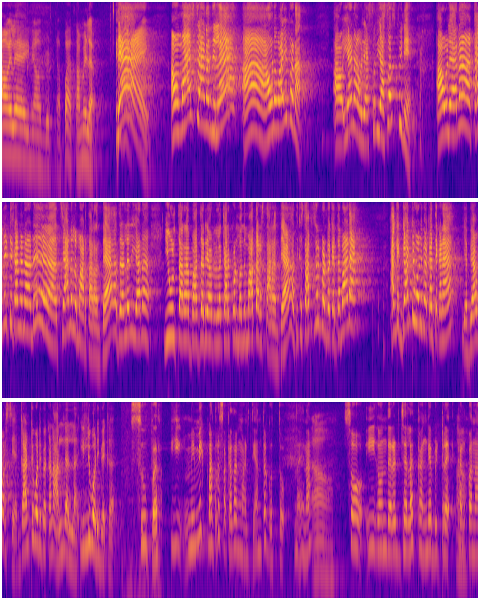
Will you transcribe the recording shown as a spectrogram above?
ಆಮೇಲೆ ಇನ್ಯಾವ್ದು ಬಿಟ್ಟನಪ್ಪ ತಮಿಳ. ಏಯ್! ಅವ ಮಾಸ್ಟರ್ ಆನಂದಿಲ್ಲ ಆ ಅವನ ವೈಫ್ ಅಣ್ಣ. ಏನ ಅವ್ರ ಹೆಸರು ಯಶಸ್ವಿನಿ? ಅವಳು ಏನ ಕನೆಕ್ಟ್ ನಾನು ಚಾನಲ್ ಮಾಡ್ತಾರಂತೆ. ಅದರಲ್ಲಿ ಏನ ಇವಳ ಥರ ಬಾಜಾರಿ ಅವ್ರನ್ನೆಲ್ಲ ಕರ್ಕೊಂಡು ಬಂದು ಮಾತಾಡಿಸ್ತಾರಂತೆ. ಅದಕ್ಕೆ ಸಬ್ಸ್ಕ್ರೈಬ್ ಮಾಡ್ಬೇಕಂತ ಮಾಡ. ಹಂಗೆ ಗಂಟು ಹೊಡಿಬೇಕಂತ ಕಣ. ಯಾ ವರ್ಷ ಗಂಟು ಹೊಡಿಬೇಕಣ ಅಲ್ಲಲ್ಲ ಇಲ್ಲಿ ಹೊಡಿಬೇಕು. ಸೂಪರ್. ಈ ಮಿಮಿಕ್ ಮಾತ್ರ ಸಖತ್ತಾಗಿ ಮಾಡ್ತೀಯ ಅಂತ ಗೊತ್ತು ನಯನ? ಸೊ ಈಗ ಒಂದೆರಡು ಜಲಕ್ಕೆ ಹಂಗೆ ಬಿಟ್ರೆ ಕಲ್ಪನಾ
